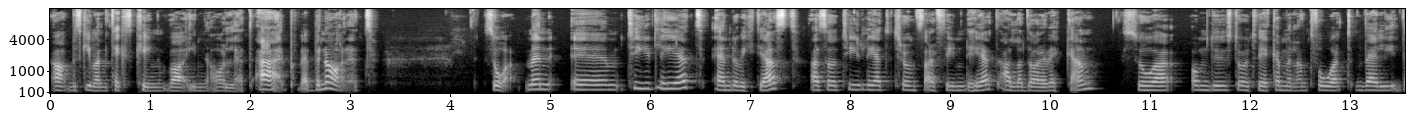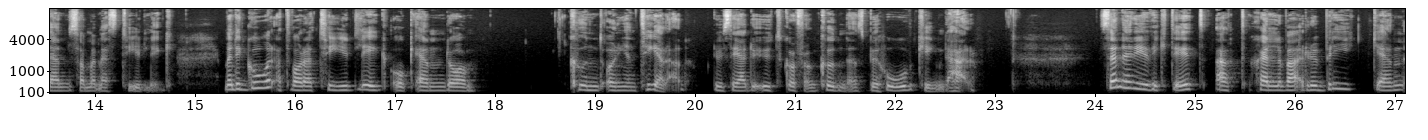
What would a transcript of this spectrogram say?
ja, beskrivande text kring vad innehållet är på webbinariet. Så, men eh, tydlighet ändå viktigast. Alltså tydlighet trumfar fyndighet alla dagar i veckan. Så om du står och tvekar mellan två, välj den som är mest tydlig. Men det går att vara tydlig och ändå kundorienterad. Det vill säga du utgår från kundens behov kring det här. Sen är det ju viktigt att själva rubriken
